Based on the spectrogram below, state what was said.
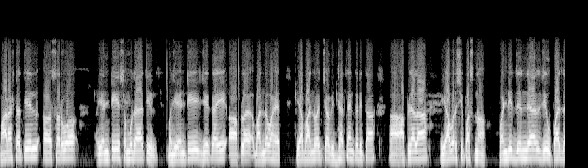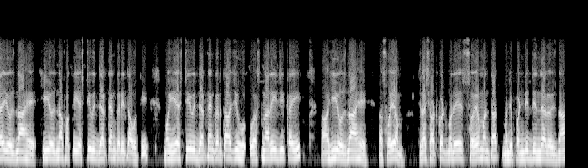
महाराष्ट्रातील सर्व एन टी समुदायातील म्हणजे एन टी जे काही आपला बांधव आहेत या बांधवांच्या विद्यार्थ्यांकरिता आपल्याला यावर्षीपासनं पंडित दीनदयाल जी उपाध्याय योजना आहे ही योजना फक्त एस टी विद्यार्थ्यांकरिता होती. मग ही एस टी विद्यार्थ्यांकरिता जी हो, असणारी जी काही ही योजना आहे स्वयं तिला शॉर्टकटमध्ये स्वयं म्हणतात म्हणजे पंडित दीनदयाल योजना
